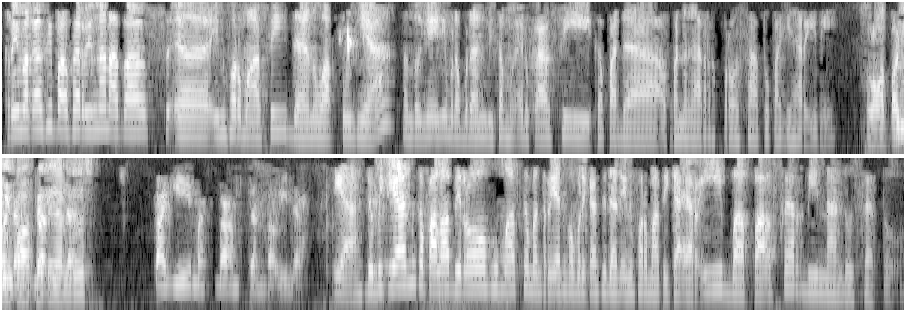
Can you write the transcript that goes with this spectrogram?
terima kasih Pak Ferdinand atas uh, informasi dan waktunya. Tentunya ini mudah-mudahan bisa mengedukasi kepada pendengar Pro 1 pagi hari ini. Selamat pagi Pak Ferdinandus pagi Mas Bams dan Mbak Winda. Ya, demikian Kepala Biro Humas Kementerian Komunikasi dan Informatika RI, Bapak Ferdinando Setu.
